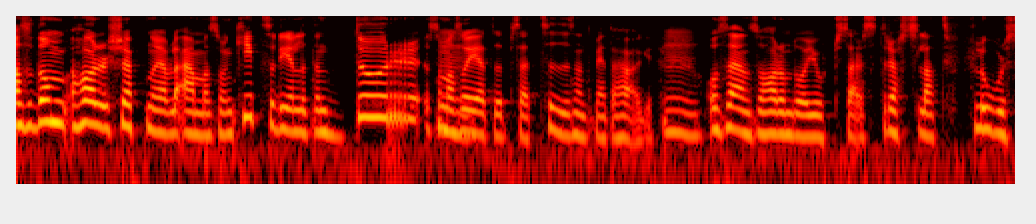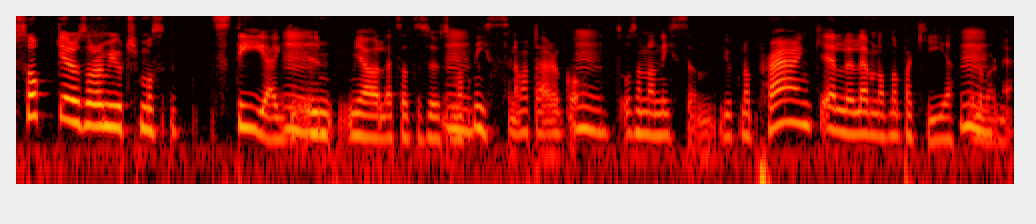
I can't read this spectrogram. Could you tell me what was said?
Alltså de har köpt någon jävla Amazon-kit så det är en liten dörr som alltså är typ så här 10 cm hög. Mm. Och sen så har de då gjort så här strösslat florsocker och så har de gjort små steg Mm. i mjölet så att det ser ut som att nissen har varit där och gått. Och sen har nissen gjort något prank eller lämnat något paket Mm. eller vad det är.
